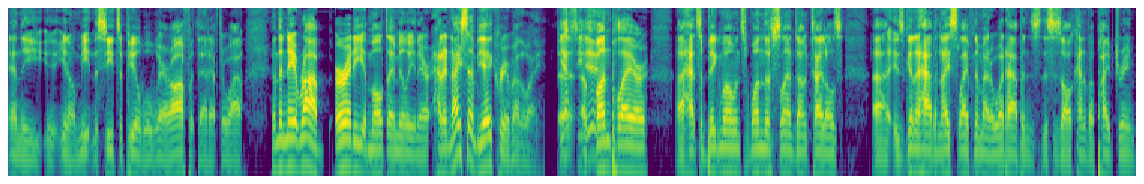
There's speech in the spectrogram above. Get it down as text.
And the you know meat in the seats appeal will wear off with that after a while. And then Nate Robb, already a multimillionaire, had a nice NBA career by the way. Yes, a, he a did. fun player, uh, had some big moments, won the slam dunk titles. Uh, is going to have a nice life no matter what happens. This is all kind of a pipe dream.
